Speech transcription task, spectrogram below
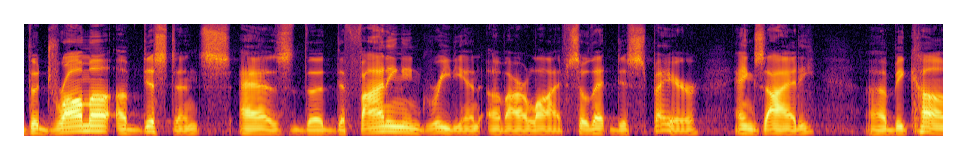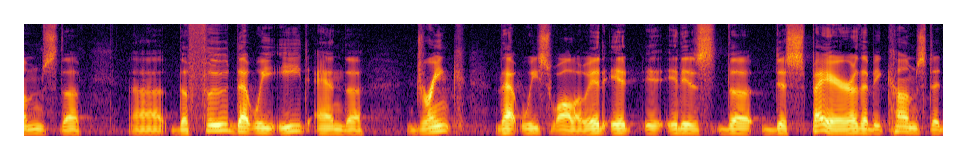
the drama of distance as the defining ingredient of our life, so that despair, anxiety, uh, becomes the, uh, the food that we eat and the drink that we swallow. It, it, it is the despair that, becomes to,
